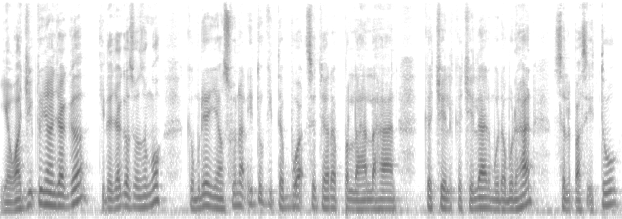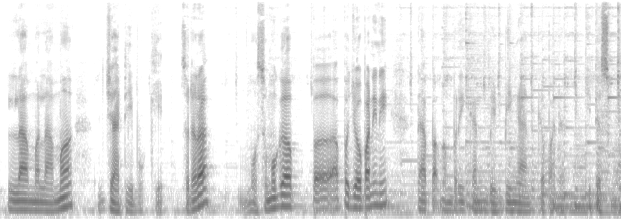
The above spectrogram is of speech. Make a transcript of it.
Yang wajib tu yang jaga, kita jaga sungguh-sungguh. Kemudian yang sunat itu kita buat secara perlahan-lahan, kecil-kecilan. Mudah-mudahan selepas itu lama-lama jadi bukit. Saudara, semoga apa jawapan ini dapat memberikan bimbingan kepada kita semua.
